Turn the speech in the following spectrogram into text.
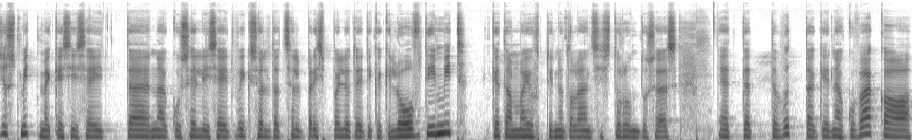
just mitmekesiseid äh, nagu selliseid, võiks öelda, et seal päris palju teed ikkagi loovtiimid, keda ma juhtinud olen siis turunduses, et, et võttagi nagu väga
